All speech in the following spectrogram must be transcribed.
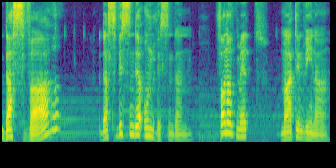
Das war das Wissen der Unwissenden von und mit Martin Wiener.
